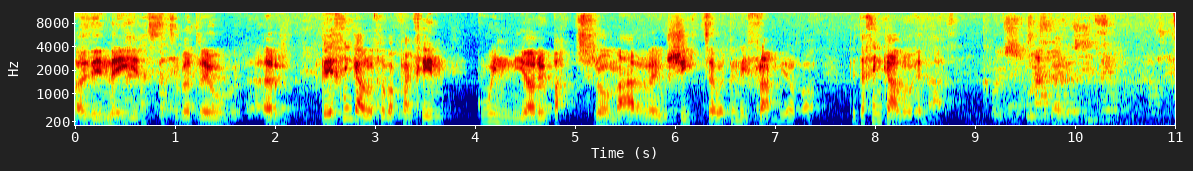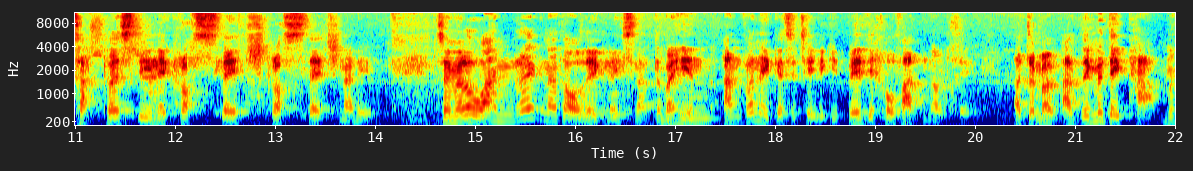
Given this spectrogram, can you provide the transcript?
Oedd hi'n neud, tyfod, rhyw, er, be chi'n galw, chyfod, pan chi'n gwynio rhyw batrwm ar rhyw sheet a wedyn ei fframio fo. Be da chi'n galw hynna? Tapestry neu cross-stitch, cross-stitch na ni. So i'n meddwl, o anreg nadolig neis na, dyma hi'n anfon neges y teulu gyd, be ydych hoff adnod chi? A, dyma, a ddim yn deud pam,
